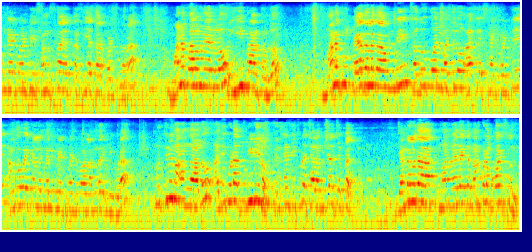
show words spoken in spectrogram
ఉండేటువంటి సంస్థ యొక్క సిఎస్ఆర్ ఫండ్స్ ద్వారా మన పలమనేరులో ఈ ప్రాంతంలో మనకు పేదలుగా ఉండి చదువుకోని మధ్యలో ఆపేసినటువంటి అంగవైకల్యం కలిగినటువంటి వాళ్ళందరికీ కూడా కృత్రిమ అంగాలు అది కూడా త్రీడీలో. ఎందుకంటే ఇప్పుడే చాలా విషయాలు చెప్పారు. జనరల్గా మనం ఏదైతే మనకు కూడా బర్డ్స్ ఉంది.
